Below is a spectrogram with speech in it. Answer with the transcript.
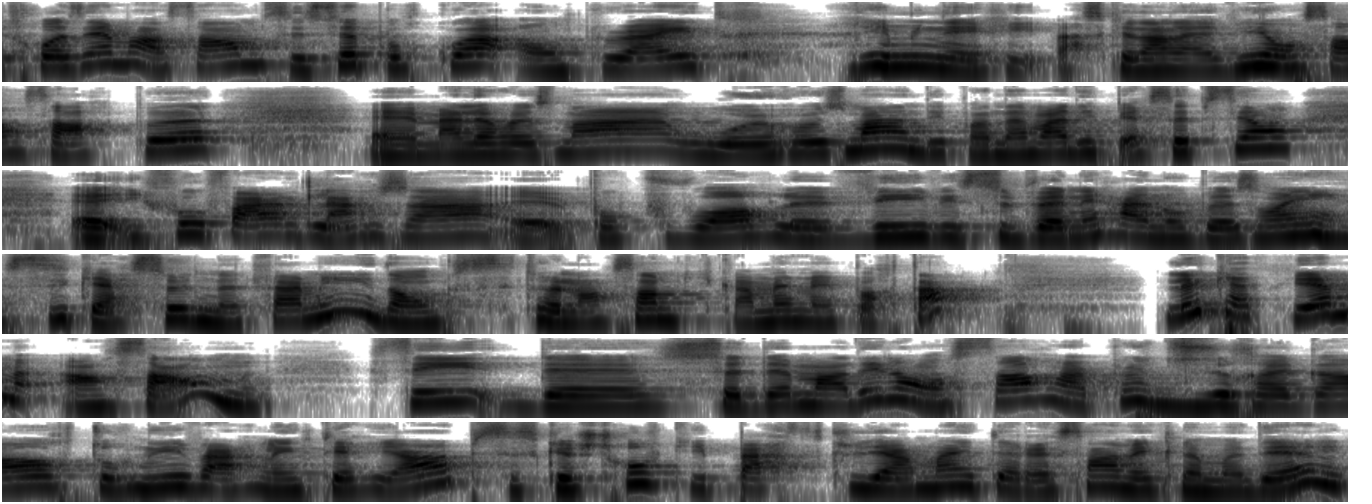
troisième ensemble, c'est ça pourquoi on peut être rémunéré. Parce que dans la vie on s'en sort pas. Euh, malheureusement ou heureusement dépendamment des perceptions euh, il faut faire de l'argent euh, pour pouvoir le vivre et subvenir à nos besoins ainsi qu'à ceux de notre famille. Donc c'est un ensemble qui est quand même important. Le quatrième ensemble c'est de se demander, là, on sort un peu du regard tourné vers l'intérieur, puis c'est ce que je trouve qui est particulièrement intéressant avec le modèle,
